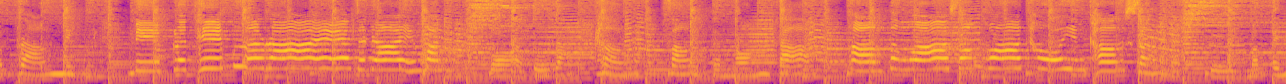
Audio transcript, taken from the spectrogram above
มะพร้าวนิดบีบกระทิเมื่อไรจะได้มันกอดตัวรักเขาเฝ้าแต่มองตาห่างตั้งว่าสังวาเธอยังขาสั่นเกิดมาเป็น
